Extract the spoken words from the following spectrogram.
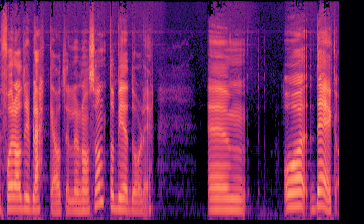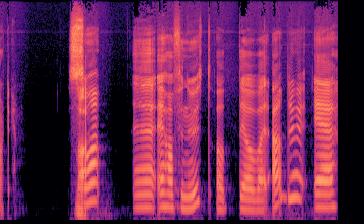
Jeg får aldri blackout eller noe sånt, da blir jeg dårlig. Um, og det er ikke artig. Nei. Så eh, jeg har funnet ut at det å være edru er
